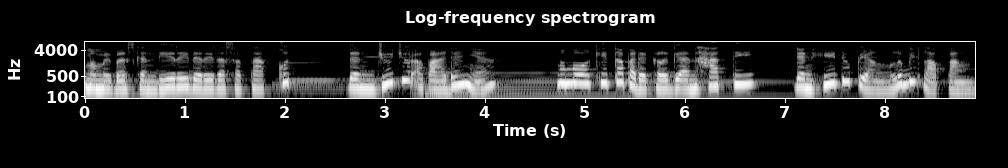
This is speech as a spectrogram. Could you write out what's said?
Membebaskan diri dari rasa takut dan jujur apa adanya membawa kita pada kelegaan hati dan hidup yang lebih lapang.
